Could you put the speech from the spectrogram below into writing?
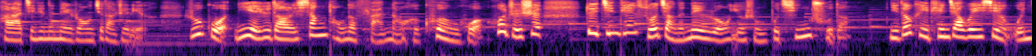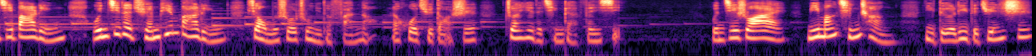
好啦，今天的内容就到这里了。如果你也遇到了相同的烦恼和困惑，或者是对今天所讲的内容有什么不清楚的，你都可以添加微信文姬八零，文姬的全拼八零，向我们说出你的烦恼，来获取导师专业的情感分析。文姬说爱，迷茫情场，你得力的军师。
